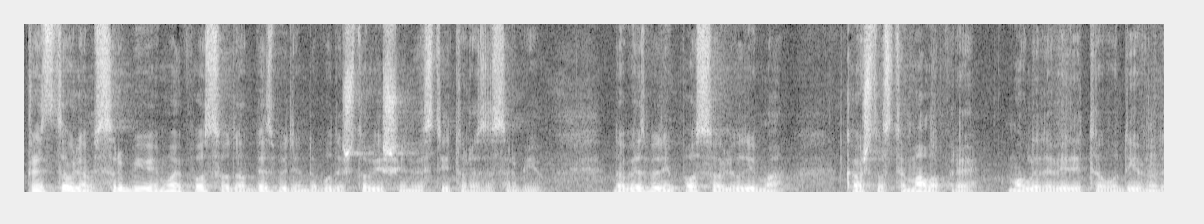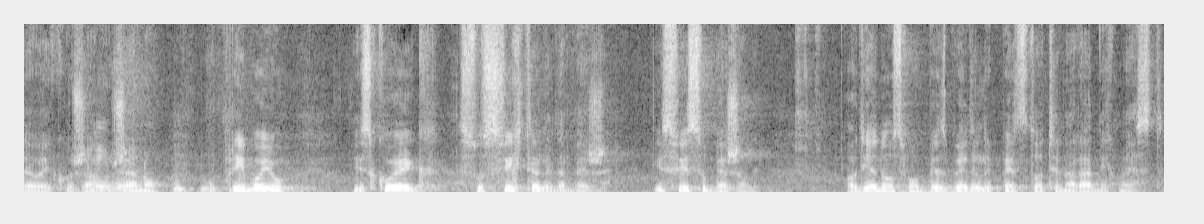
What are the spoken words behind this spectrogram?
Predstavljam Srbiju i moj posao da obezbedim da bude što više investitora za Srbiju. Da obezbedim posao ljudima kao što ste malo pre mogli da vidite ovu divnu devojku, žanu, ženu u Priboju, iz kojeg su svi hteli da beže. I svi su bežali. Odjednom smo obezbedili 500 radnih mesta.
